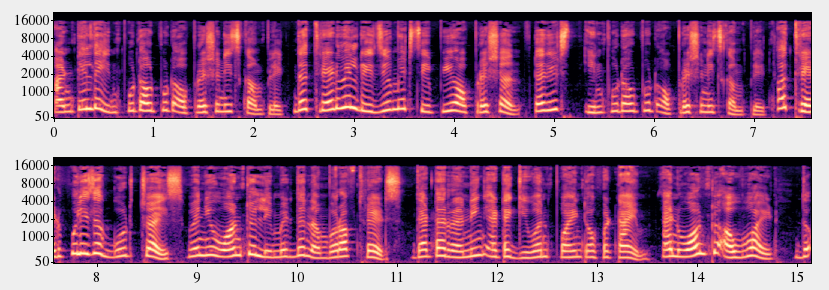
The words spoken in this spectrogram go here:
until the input-output operation is complete. The thread will resume its CPU operation after its input-output operation is complete. A thread pool is a good choice when you want to limit the number of threads that are running at a given point of a time and want to avoid the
